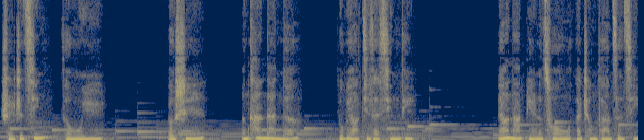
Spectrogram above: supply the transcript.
水之清则无鱼。”有时能看淡的，就不要记在心底。不要拿别人的错误来惩罚自己。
